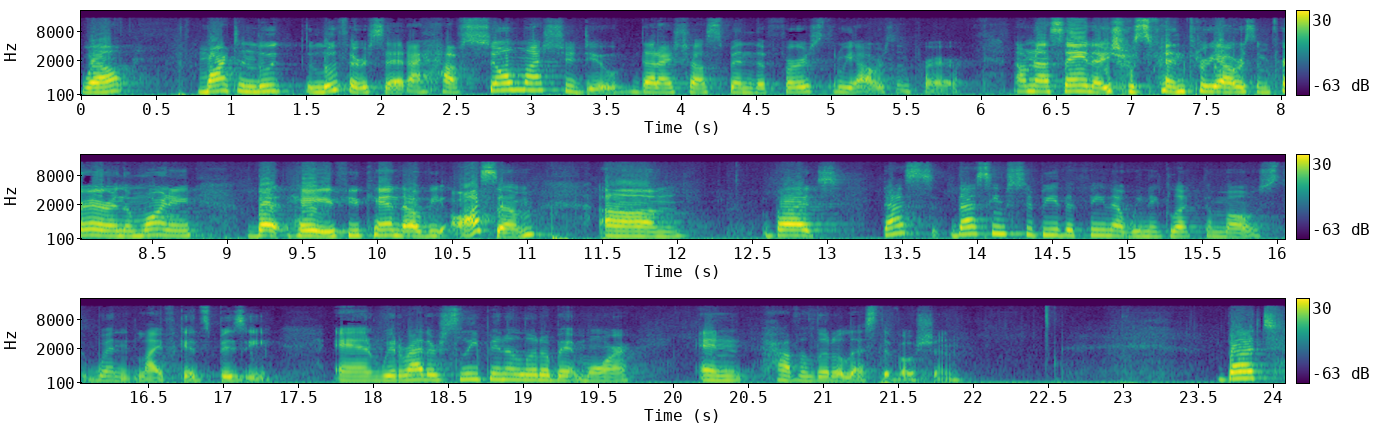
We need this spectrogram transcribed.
Well, Martin Luther said, I have so much to do that I shall spend the first three hours in prayer. I'm not saying that you should spend three hours in prayer in the morning, but hey, if you can, that would be awesome. Um, but that's, that seems to be the thing that we neglect the most when life gets busy. And we'd rather sleep in a little bit more and have a little less devotion. But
